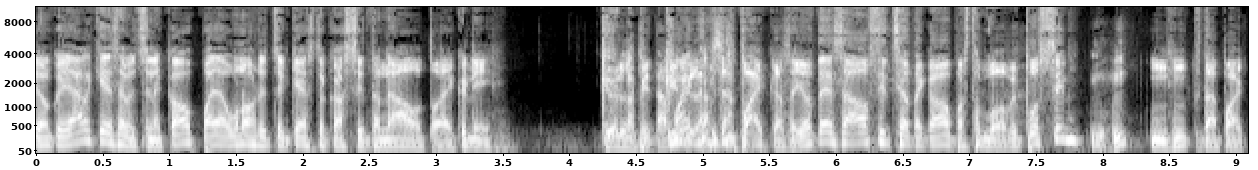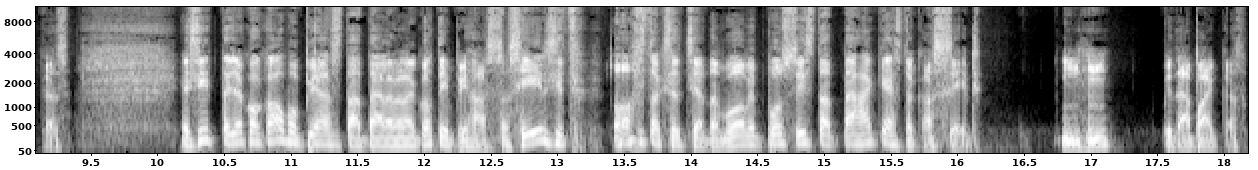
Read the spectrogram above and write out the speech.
Jonka jälkeen sä menit sinne kauppaan ja unohdit sen kestokassin tänne autoon, eikö niin? Kyllä pitää Kyllä paikkansa. pitää paikkansa. Joten sä ostit sieltä kaupasta muovipussin. Mhm. Mm-hmm, pitää paikkansa. Ja sitten joko kaupan pihassa tai täällä meidän kotipihassa siirsit ostokset sieltä muovipussista tähän kestokassiin. Mm-hmm, pitää paikkansa.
